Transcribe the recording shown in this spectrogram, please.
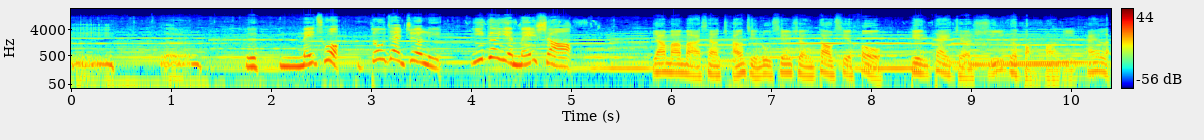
一、二，呃，没错，都在这里，一个也没少。”鸭妈妈向长颈鹿先生道谢后，便带着十一个宝宝离开了。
